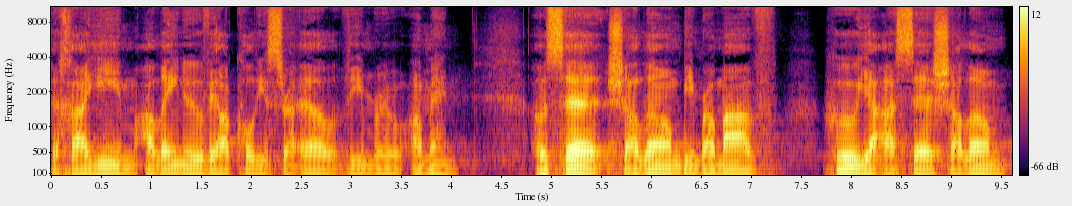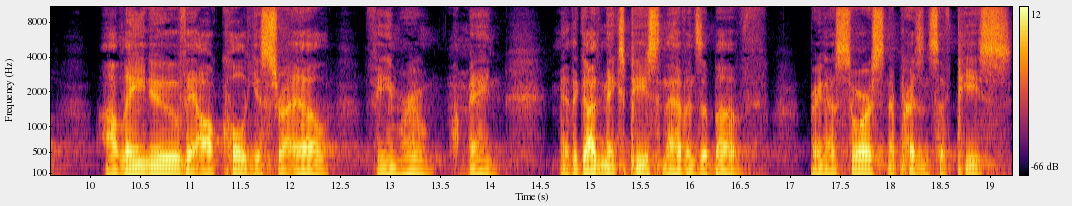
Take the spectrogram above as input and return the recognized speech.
v'chayim aleinu ve'al kol Yisrael v'imru. Amen. Ose shalom bimromav hu ya'aseh shalom aleinu ve'al kol Yisrael Vimru. Amen. May the God makes peace in the heavens above bring a source and a presence of peace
